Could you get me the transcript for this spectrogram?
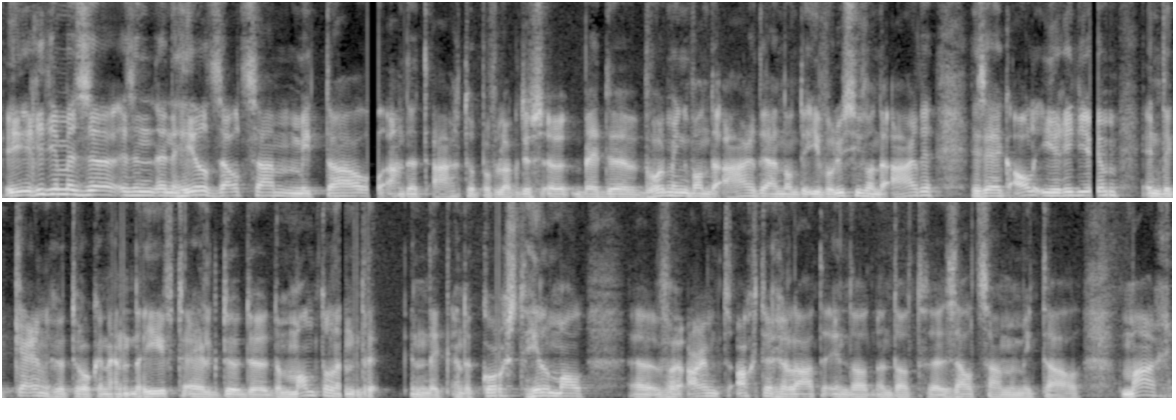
Iridium is, uh, is een, een, heel zeldzaam metaal aan het aardoppervlak. Dus uh, bij de vorming van de aarde en dan de evolutie van de aarde is eigenlijk alle iridium in de kern getrokken. En dat heeft eigenlijk de, de, de mantel en de, en de, en de korst helemaal uh, verarmd achtergelaten in dat, in dat zeldzame metaal. Maar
